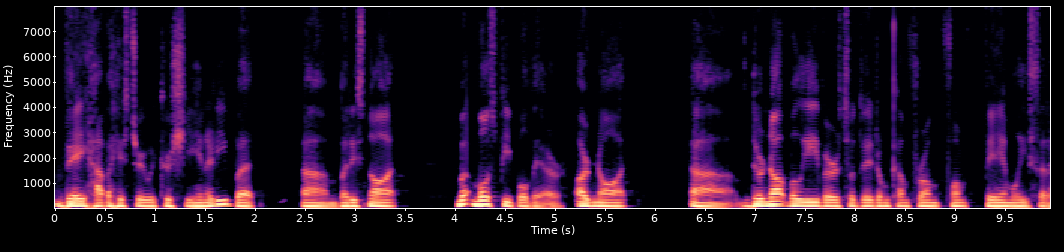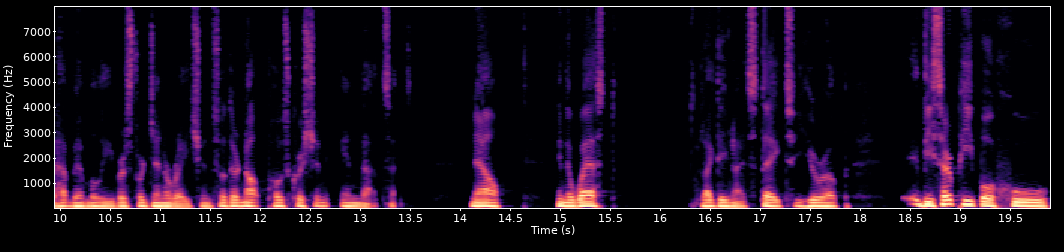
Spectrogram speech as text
they have a history with Christianity, but um, but it's not. most people there are not. Uh, they're not believers, so they don't come from from families that have been believers for generations. So they're not post-Christian in that sense. Now, in the West, like the United States, Europe, these are people who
